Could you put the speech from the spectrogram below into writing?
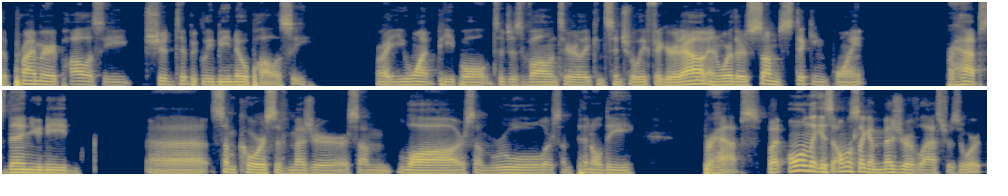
the primary policy should typically be no policy right you want people to just voluntarily consensually figure it out and where there's some sticking point perhaps then you need uh, some coercive measure or some law or some rule or some penalty perhaps but only it's almost like a measure of last resort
